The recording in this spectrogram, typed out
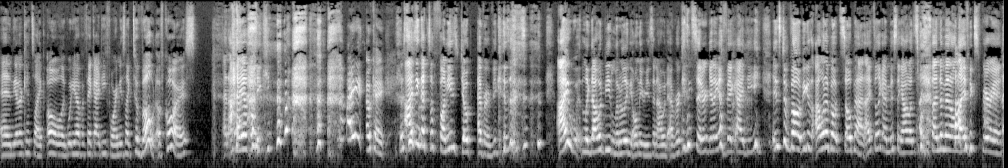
and the other kid's like, Oh, like what do you have a fake ID for? And he's like, To vote, of course. And I am like I okay. I is- think that's the funniest joke ever because I would like that would be literally the only reason I would ever consider getting a fake ID is to vote because I want to vote so bad. I feel like I'm missing out on some fundamental life experience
